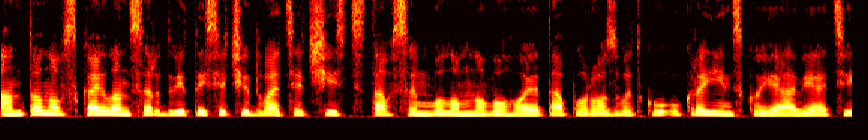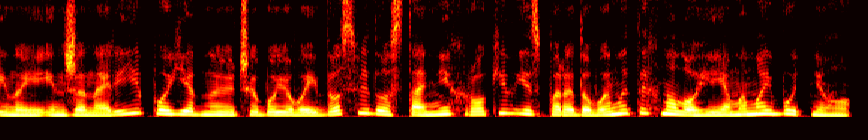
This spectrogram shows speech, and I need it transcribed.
Антонов Skylанcer 2026 став символом нового етапу розвитку української авіаційної інженерії, поєднуючи бойовий досвід останніх років із передовими технологіями майбутнього.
